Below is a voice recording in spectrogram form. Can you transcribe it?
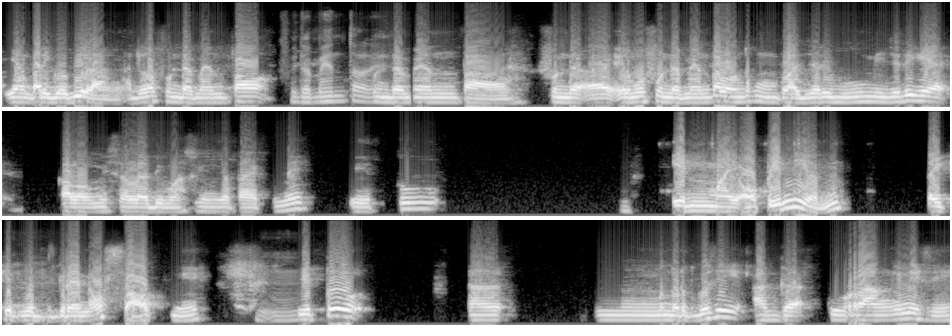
yang tadi gue bilang adalah fundamental Fundamental ya. fundamental funda, eh, ilmu fundamental untuk mempelajari bumi. Jadi kayak kalau misalnya dimasukin ke teknik itu in my opinion take it with grain of salt nih Mm-mm. itu mm, menurut gue sih agak kurang ini sih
